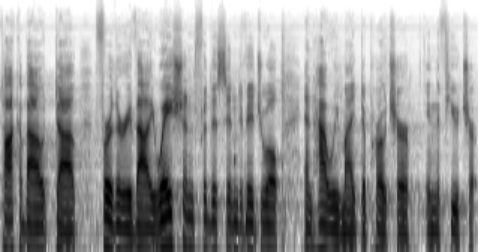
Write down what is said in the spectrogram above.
talk about uh, further evaluation for this individual and how we might approach her in the future.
